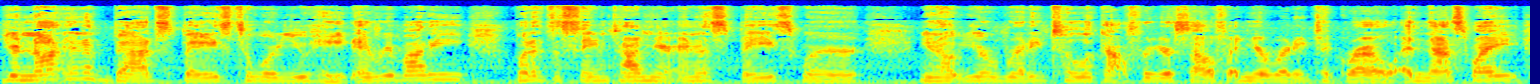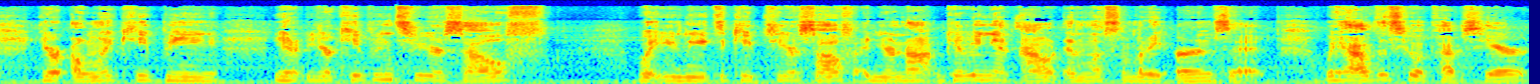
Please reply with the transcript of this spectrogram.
you're not in a bad space to where you hate everybody, but at the same time, you're in a space where, you know, you're ready to look out for yourself and you're ready to grow. And that's why you're only keeping, you're keeping to yourself what you need to keep to yourself and you're not giving it out unless somebody earns it. We have the Two of Cups here.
